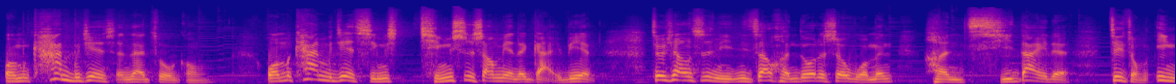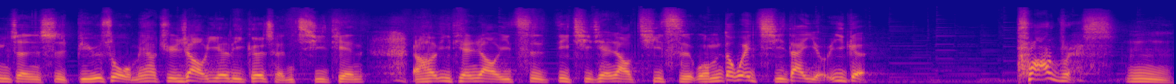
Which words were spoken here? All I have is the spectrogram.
我们看不见神在做工。我们看不见形形势上面的改变，就像是你，你知道很多的时候，我们很期待的这种印证是，比如说我们要去绕耶利哥城七天，然后一天绕一次，第七天绕七次，我们都会期待有一个 progress，嗯。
